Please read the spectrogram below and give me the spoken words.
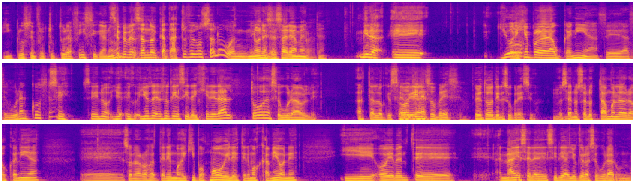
incluso infraestructura física, ¿no? ¿Siempre pensando en catástrofe, Gonzalo? O en, en no necesariamente. Mira, eh, yo... Por ejemplo, la Araucanía, ¿se aseguran cosas? Sí, sí, no, yo, yo te- eso te iba a decir, en general todo es asegurable, hasta lo que se Todo vea, tiene su precio. pero todo tiene su precio. O sea, nosotros estamos en la Araucanía, eh, zona roja, tenemos equipos móviles, tenemos camiones, y obviamente eh, a nadie se le deciría yo quiero asegurar un,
